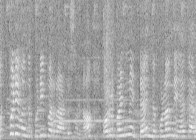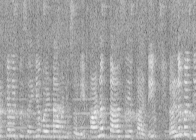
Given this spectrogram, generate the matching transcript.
எப்படி வந்து பிடிபடுறான்னு சொன்னா ஒரு பெண்ணிட்ட இந்த குழந்தைய கருக்கலைப்பு செய்ய வேண்டாம் என்று சொல்லி பணத்தாசையை காட்டி எழுபத்தி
